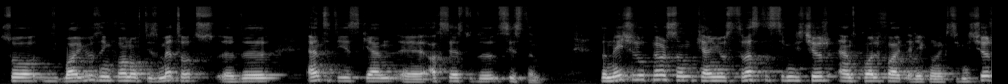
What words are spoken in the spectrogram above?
So by using one of these methods, uh, the entities can uh, access to the system. The natural person can use trusted signature and qualified electronic signature,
